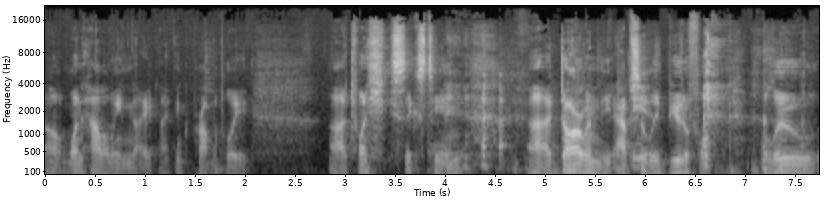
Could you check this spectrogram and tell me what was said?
uh, one Halloween night. I think probably. Uh, 2016, uh, Darwin, the absolutely beautiful blue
